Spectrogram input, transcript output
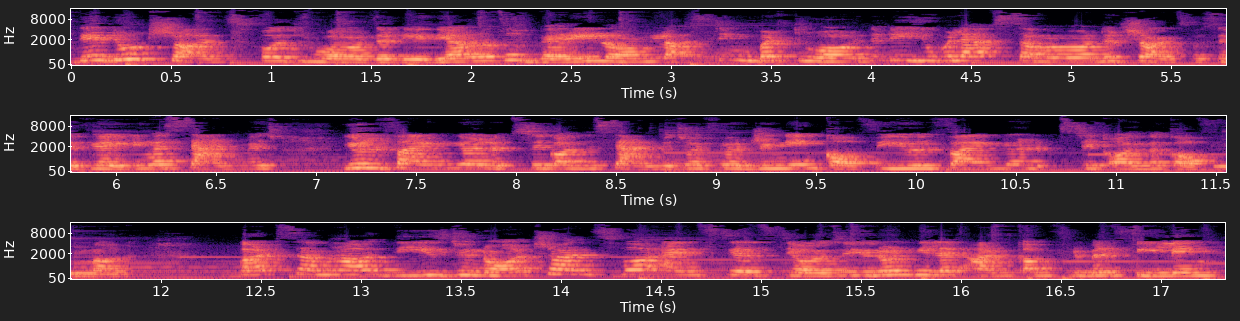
they do transfer throughout the day. They are also very long lasting but throughout the day you will have some amount of transfer. So if you're eating a sandwich, you'll find your lipstick on the sandwich or if you're drinking coffee, you'll find your lipstick on the coffee mug. But somehow these do not transfer and still stay on. So you don't feel that uncomfortable feeling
